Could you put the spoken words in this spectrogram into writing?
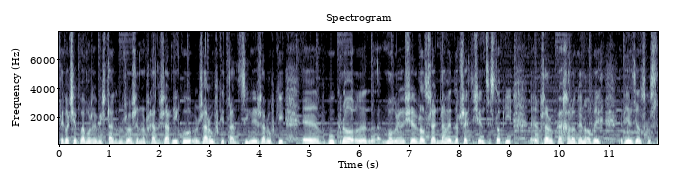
Tego ciepła może być tak dużo, że na przykład w żarniku żarówki, tradycyjnej żarówki, e, włókno e, może się rozgrzać nawet do 3000 stopni w żarówkach halogenowych, więc w związku z tym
